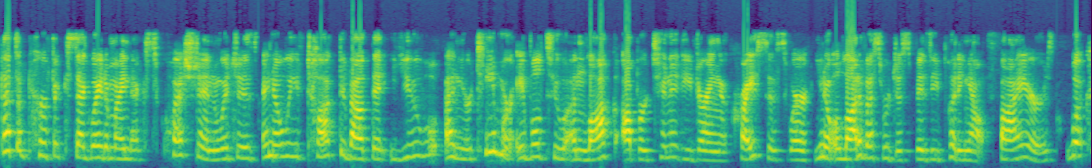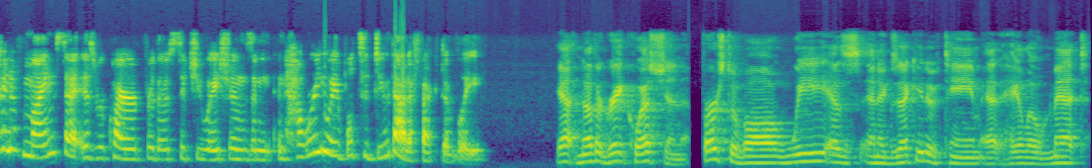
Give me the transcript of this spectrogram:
that's a perfect segue to my next question, which is I know we've talked about that you and your team were able to unlock opportunity during a crisis where, you know, a lot of us were just busy putting out fires. What kind of mindset is required for those situations and, and how were you able to do that effectively? Yeah, another great question. First of all, we as an executive team at Halo met,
